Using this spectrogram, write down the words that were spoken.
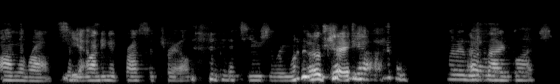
on the rocks and yeah. running across the trail. It's usually one. Okay. yeah. One of the um, side blotch.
